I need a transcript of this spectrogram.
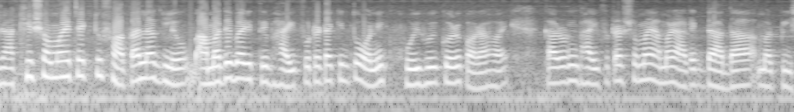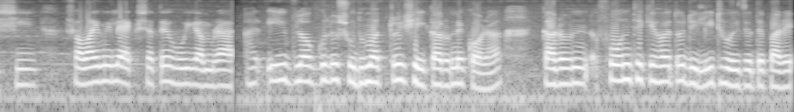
রাখির সময়টা একটু ফাঁকা লাগলেও আমাদের বাড়িতে ভাইফোঁটাটা কিন্তু অনেক হই হই করে করা হয়। কারণ ভাইফোঁটার সময় আমার আরেক দাদা, আমার পিসি সবাই মিলে একসাথে হই আমরা। আর এই ব্লগগুলো শুধুমাত্রই সেই কারণে করা। কারণ ফোন থেকে হয়তো ডিলিট হয়ে যেতে পারে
